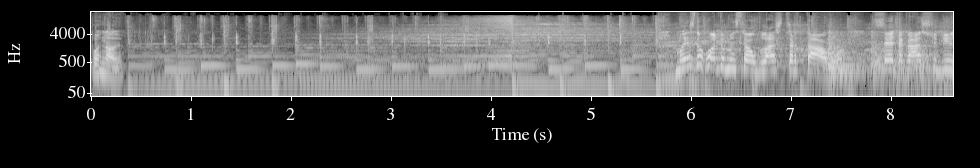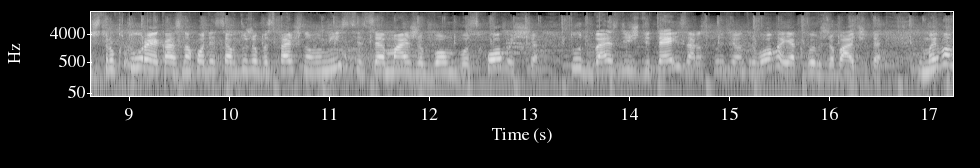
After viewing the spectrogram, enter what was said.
Погнали! Ми знаходимося у Бластертаур. Це така собі структура, яка знаходиться в дуже безпечному місці. Це майже бомбосховище. Тут безліч дітей. Зараз повітряна тривога, як ви вже бачите. І ми вам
